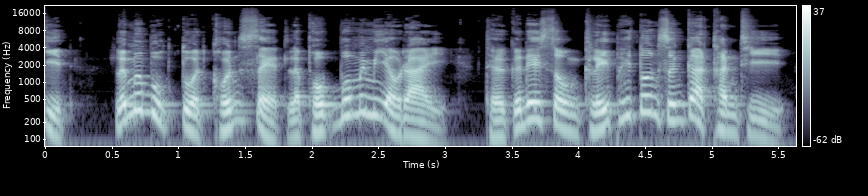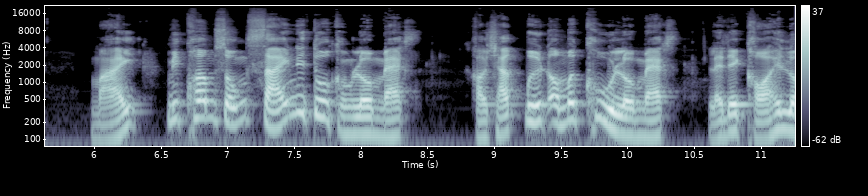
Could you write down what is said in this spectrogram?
กิจ และเมื่อบุกตรวจค้นเสร็จและพบว่าไม่มีอะไร เธอก็ได้ส่งคลิปให้ต้นสังกัดทันที ไมค์มีความสงสัยในตัวของโลแม็กซ์เขาชักปืนออกมาขู่โลแม็กซ์และได้ขอให้โล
